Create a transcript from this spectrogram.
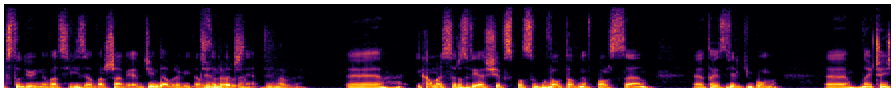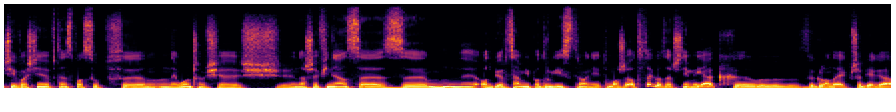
w Studiu Innowacji Wiza w Warszawie. Dzień dobry, witam Dzień serdecznie. Dobry. Dzień dobry. E, E-commerce rozwija się w sposób gwałtowny w Polsce. E, To jest wielki boom. E, Najczęściej właśnie w ten sposób łączą się nasze finanse z odbiorcami po drugiej stronie. To może od tego zaczniemy. Jak wygląda, jak przebiega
